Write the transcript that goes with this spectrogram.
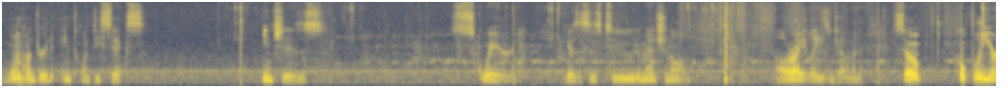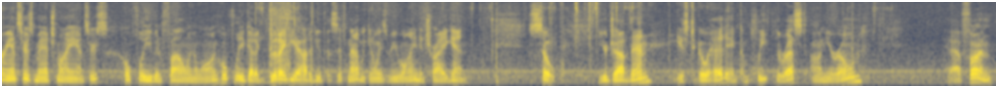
126 inches squared because this is two-dimensional. All right, ladies and gentlemen. So, hopefully your answers match my answers. Hopefully you've been following along. Hopefully you got a good idea how to do this. If not, we can always rewind and try again. So, your job then is to go ahead and complete the rest on your own. Have fun.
